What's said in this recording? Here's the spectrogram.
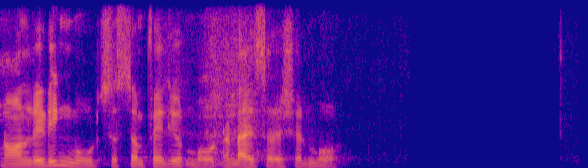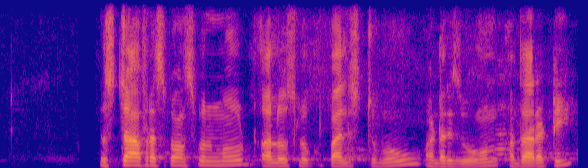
non-leading mode, system failure mode, and isolation mode. The staff responsible mode allows loco pilots to move under his own authority.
